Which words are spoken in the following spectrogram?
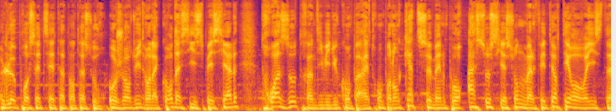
Le procès de cet attentat s'ouvre aujourd'hui devant la cour d'assises spéciale. Trois autres individus comparaîtront pendant quatre semaines pour association de malfaiteurs terroristes.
